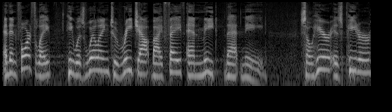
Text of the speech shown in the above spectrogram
And then fourthly, he was willing to reach out by faith and meet that need. So here is Peter,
